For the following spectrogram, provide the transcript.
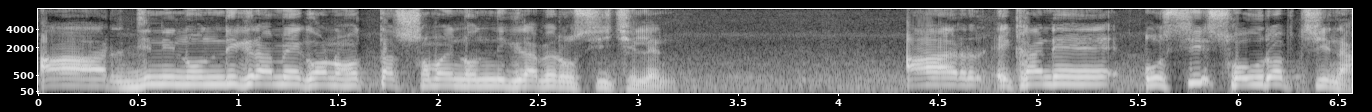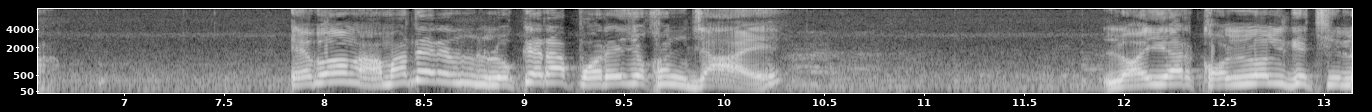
আর যিনি নন্দীগ্রামে গণহত্যার সময় নন্দীগ্রামের ওসি ছিলেন। আর এখানে ওসি সৌরভ চীনা। এবং আমাদের লোকেরা পরে যখন যায় লয়ার কল্লোল গেছিল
